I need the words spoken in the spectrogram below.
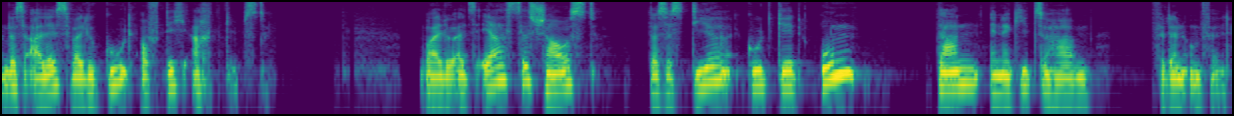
Und das alles, weil du gut auf dich acht gibst. Weil du als erstes schaust, dass es dir gut geht, um dann Energie zu haben für dein Umfeld.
